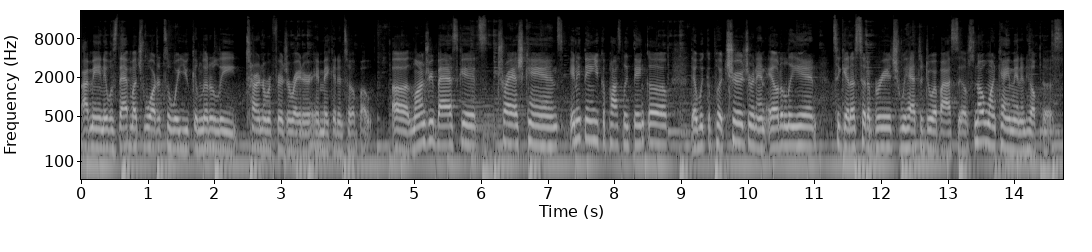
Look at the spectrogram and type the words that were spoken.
I mean, it was that much water to where you can literally turn a refrigerator and make it into a boat. Uh, laundry baskets, trash cans, anything you could possibly think of that we could put children and elderly in to get us to the bridge, we had to do it by ourselves. No one came in and helped us.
